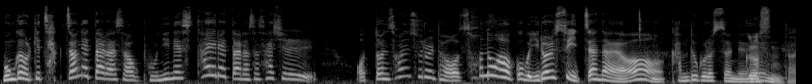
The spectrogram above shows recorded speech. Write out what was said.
뭔가 그렇게 작전에 따라서 본인의 스타일에 따라서 사실 어떤 선수를 더 선호하고 뭐 이럴 수 있잖아요. 감독으로서는. 그렇습니다.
